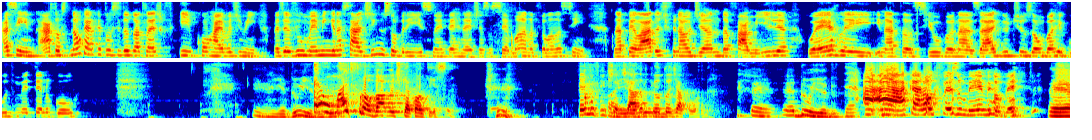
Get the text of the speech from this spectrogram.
assim a torcida, não quero que a torcida do Atlético fique com raiva de mim, mas eu vi um meme engraçadinho sobre isso na internet essa semana, falando assim, na pelada de final de ano da família, o Erley e Nathan Silva na zaga e o tiozão barrigudo metendo gol. É, é doído. É né? o mais provável de que aconteça. eu não fico é chateada é porque eu tô de acordo. É, é doído, tá? A, a, Carol que fez o meme, Roberto. É,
